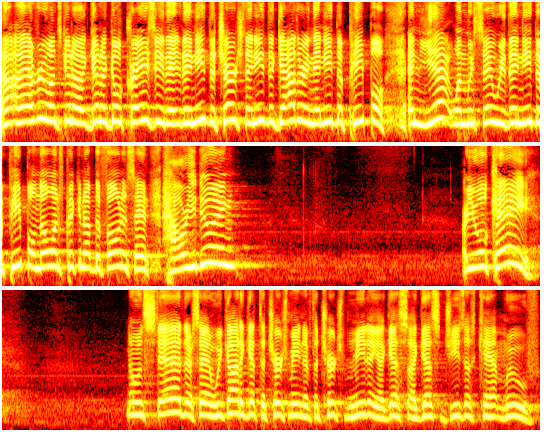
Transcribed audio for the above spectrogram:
Uh, everyone's going to go crazy. They, they need the church. They need the gathering. They need the people. And yet, when we say we, they need the people, no one's picking up the phone and saying, how are you doing? Are you okay? No, instead, they're saying, we got to get the church meeting. If the church meeting, I guess, I guess Jesus can't move.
